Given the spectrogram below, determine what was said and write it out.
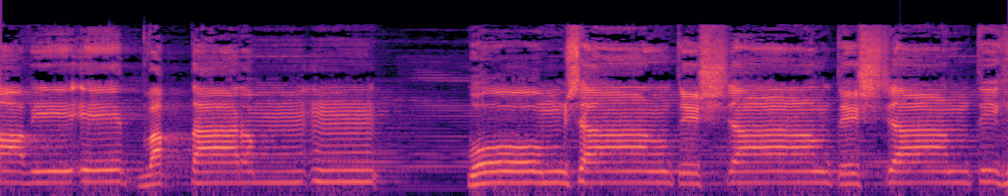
आवीद्वक्तारम् ॐ शान्तिः शान्तिः शान्तिः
